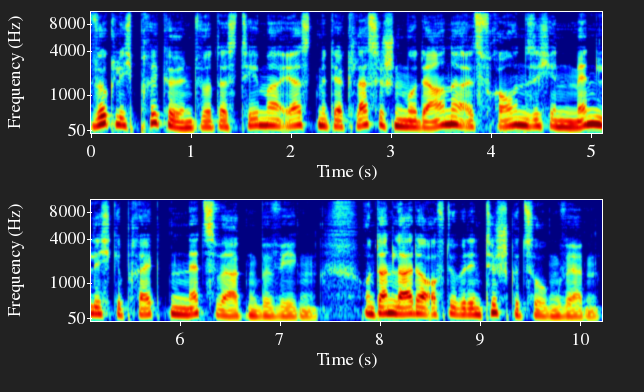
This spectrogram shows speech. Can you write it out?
Wirklich prickelnd wird das Thema erst mit der klassischen Moderne, als Frauen sich in männlich geprägten Netzwerken bewegen und dann leider oft über den Tisch gezogen werden.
